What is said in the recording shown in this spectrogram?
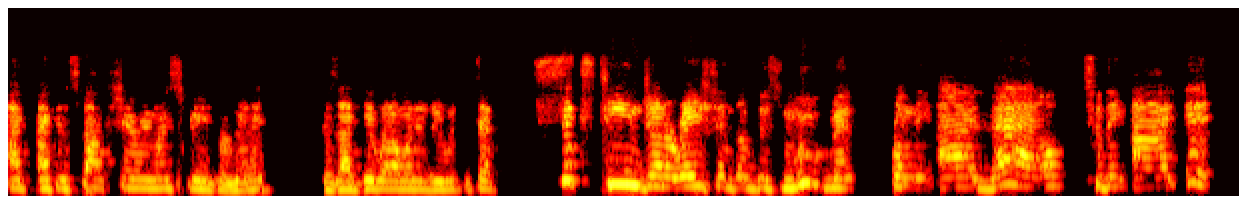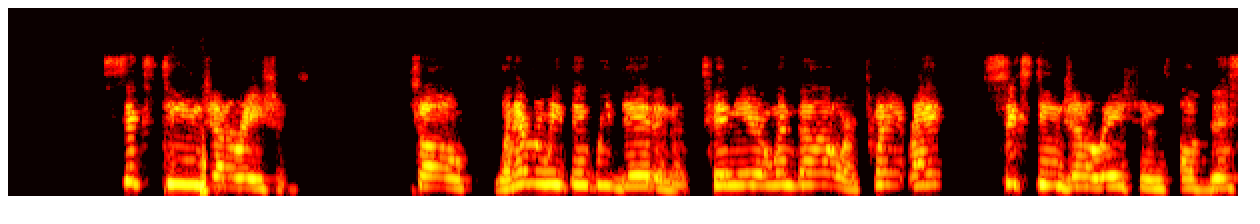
I, I can stop sharing my screen for a minute because I did what I want to do with the text. 16 generations of this movement from the I thou to the I it. 16 generations. So whatever we think we did in a 10 year window or 20, right? 16 generations of this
